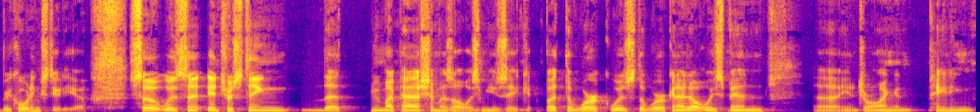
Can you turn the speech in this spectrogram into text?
recording studio. So it was uh, interesting that my passion was always music, but the work was the work, and I'd always been uh, you know, drawing and painting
